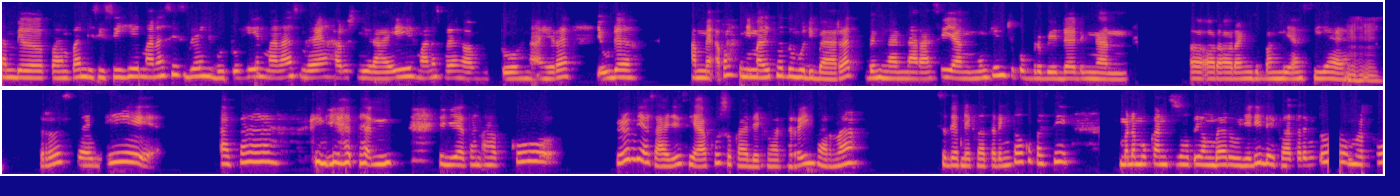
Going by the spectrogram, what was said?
sambil pelan-pelan disisihin mana sih sebenarnya yang dibutuhin, mana sebenarnya yang harus diraih, mana sebenarnya nggak butuh. Nah akhirnya ya udah apa minimalisme tumbuh di barat dengan narasi yang mungkin cukup berbeda dengan uh, orang-orang Jepang di Asia ya. Mm-hmm. Terus jadi apa kegiatan kegiatan aku sebenarnya biasa aja sih. Aku suka decluttering karena setiap decluttering tuh aku pasti menemukan sesuatu yang baru. Jadi decluttering tuh menurutku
